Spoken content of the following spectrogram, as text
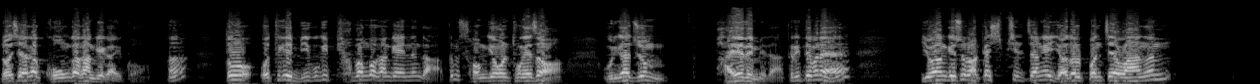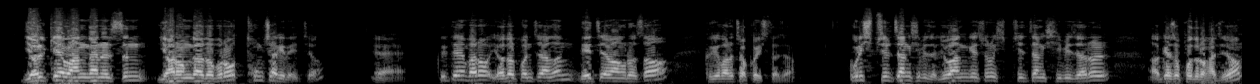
러시아가 곰과 관계가 있고 어? 또 어떻게 미국이 표범과 관계가 있는가? 그럼 성경을 통해서 우리가 좀 봐야 됩니다. 그렇기 때문에 요한계시록 아까 17장의 여덟 번째 왕은 10개 왕관을 쓴 여론과 더불어 통치하게 돼 있죠. 예. 그렇기 때문에 바로 여덟 번째 왕은 넷째 왕으로서 그게 바로 적그리스도죠. 우리 17장 12절, 요한계시록 17장 12절을 어, 계속 보도록 하죠.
